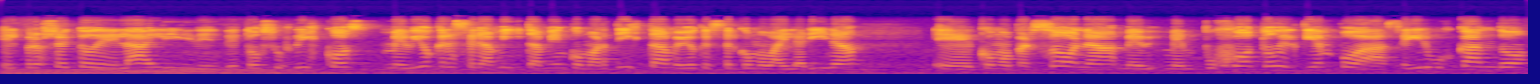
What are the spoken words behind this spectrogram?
el proyecto de Lali, de, de, todos sus discos, me vio crecer a mí también como artista, me vio crecer como bailarina, eh, como persona, me, empujó todo el tiempo a seguir buscando.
